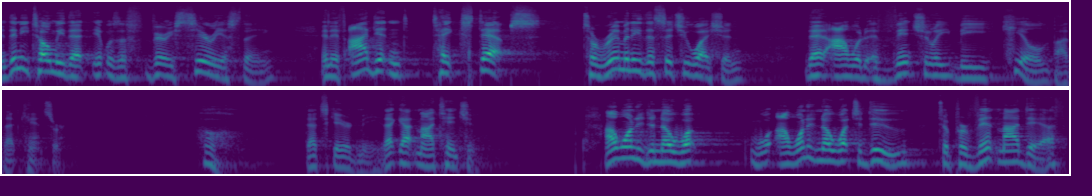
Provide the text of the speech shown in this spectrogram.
And then he told me that it was a very serious thing. And if I didn't take steps to remedy the situation, that I would eventually be killed by that cancer. Oh, that scared me. That got my attention. I wanted to know what I wanted to know what to do to prevent my death,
